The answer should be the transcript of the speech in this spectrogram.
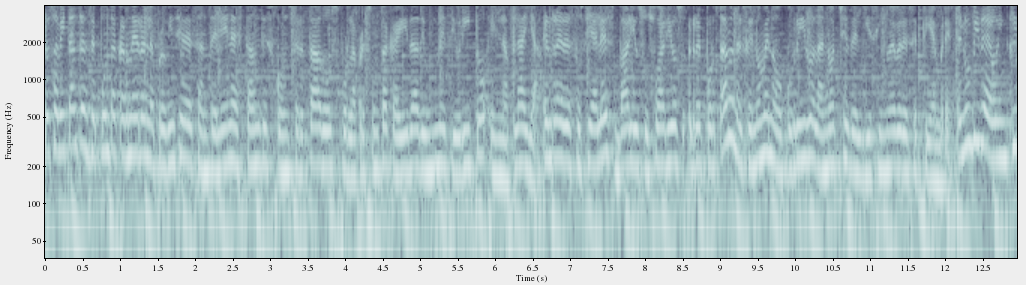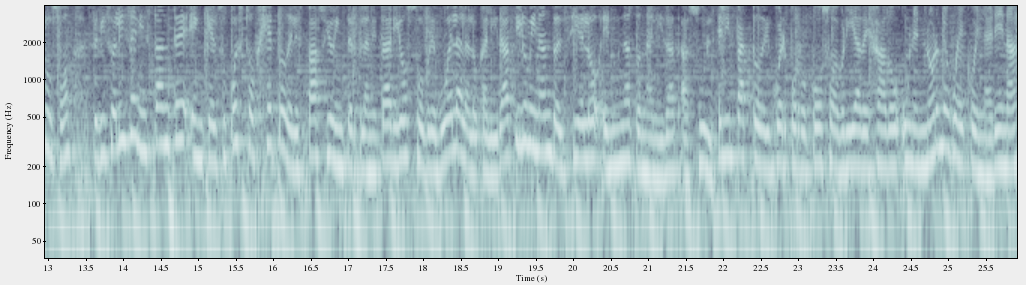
Los habitantes de Punta Carnero en la provincia de Santa Elena están desconcertados por la presunta caída de un meteorito en la playa. En redes sociales, varios usuarios reportaron el fenómeno ocurrido la noche del 19 de septiembre. En un video incluso se visualiza el instante en que el supuesto objeto del espacio interplanetario sobrevuela la localidad, iluminando el cielo en una tonalidad azul. El impacto del cuerpo rocoso habría dejado un enorme hueco en la arena,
